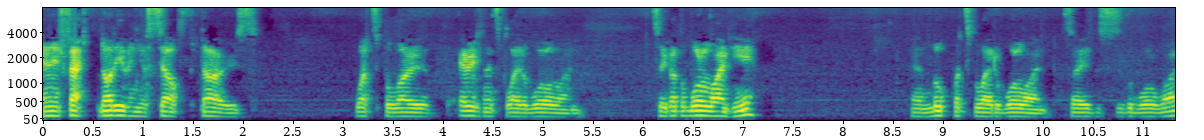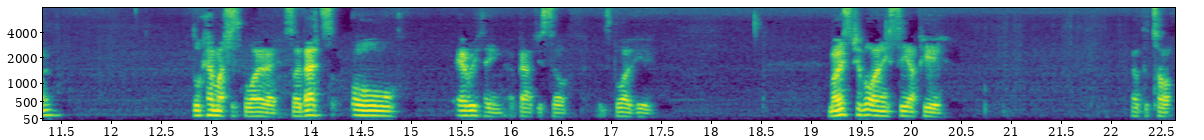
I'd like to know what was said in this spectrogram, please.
And in fact, not even yourself knows what's below everything that's below the waterline. So you've got the waterline here, and look what's below the waterline. So this is the waterline. Look how much is below there. So that's all, everything about yourself is below here. Most people only see up here, at the top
